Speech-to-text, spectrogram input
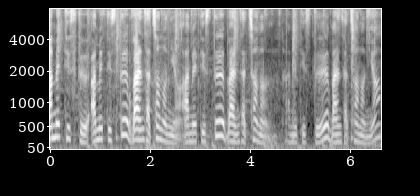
Amethyst, Amethyst 14,000원이요. Amethyst 14,000원. Amethyst 14,000원이요.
